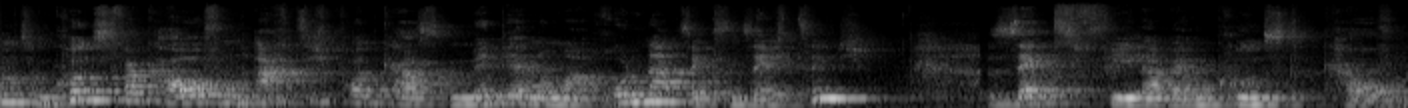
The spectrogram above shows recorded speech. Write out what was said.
willkommen zum Kunstverkaufen 80 Podcast mit der Nummer 166. Sechs Fehler beim Kunstkaufen.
